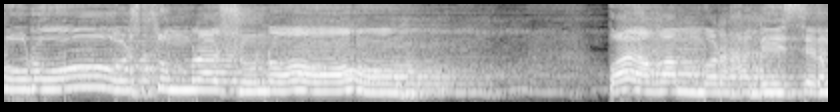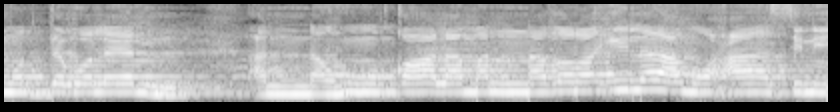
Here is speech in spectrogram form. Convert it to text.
পুরুষ তোমরা শুনো পয়গম্বর হাদিসের মধ্যে বলেন আন্নাহু ক্বালা মান নাযারা ইলা মুহাসিনি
